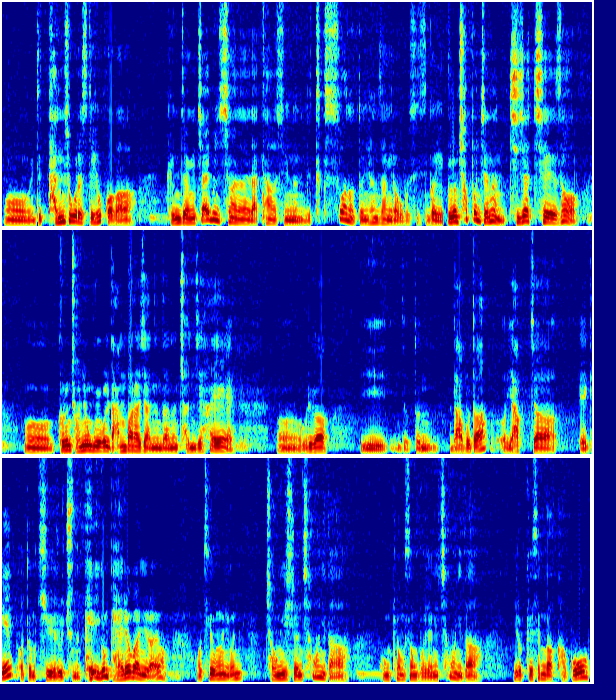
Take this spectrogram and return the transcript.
어 이제 단속을 했을 때 효과가 굉장히 짧은 시간 안에 나타날 수 있는 특수한 어떤 현상이라고 볼 수 있으니까 물론 첫 번째는 지자체에서 어 그런 전용 구역을 남발하지 않는다는 전제 하에 어 우리가 이 어떤 나보다 약자에게 어떤 기회를 주는 배 이건 배려가 아니라요. 어떻게 보면 이건 정의 실현 차원이다. 공평성 보장의 차원이다. 이렇게 생각하고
